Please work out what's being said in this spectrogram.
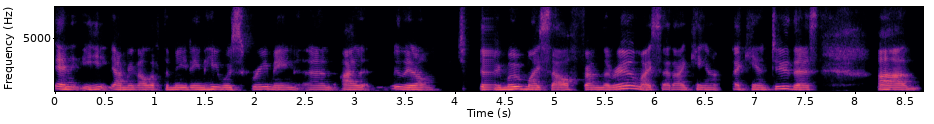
and he, I mean, I left the meeting, he was screaming and I, you know, remove myself from the room. I said, I can't, I can't do this. Um,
